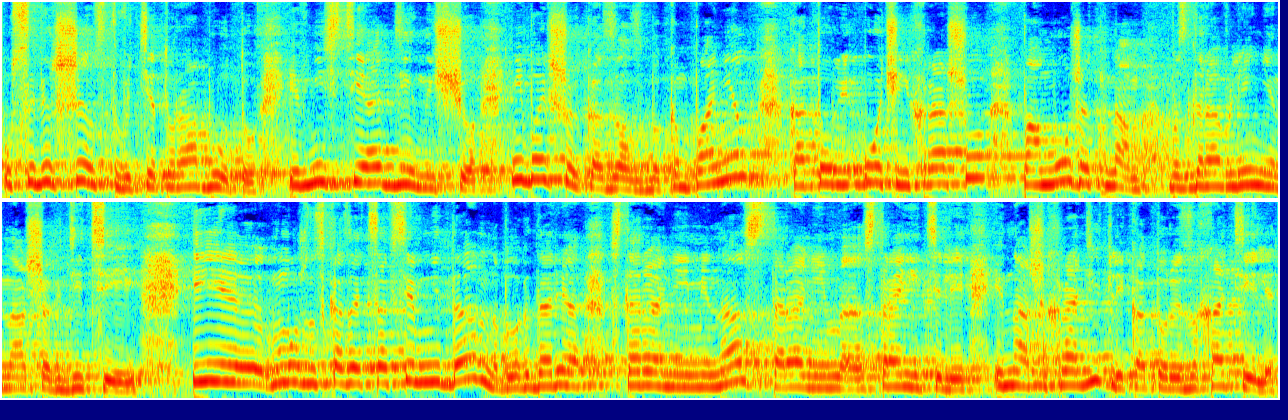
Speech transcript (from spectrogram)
усовершенствовать эту работу и внести один еще небольшой, казалось бы, компонент, который очень хорошо поможет нам в выздоровлении наших детей. И, можно сказать, совсем недавно, благодаря стараниями нас, стараниям э, строителей и наших родителей, которые захотели,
